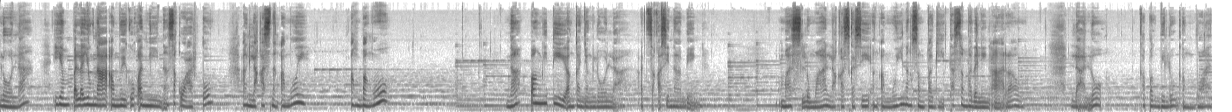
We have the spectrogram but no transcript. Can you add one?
Lola, iyan pala yung naaamoy ko kanina sa kwarto. Ang lakas ng amoy. Ang bango. Napangiti ang kanyang lola at saka sinabing, Mas lumalakas kasi ang amoy ng sampagita sa madaling araw. Lalo kapag bilog ang buwan.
